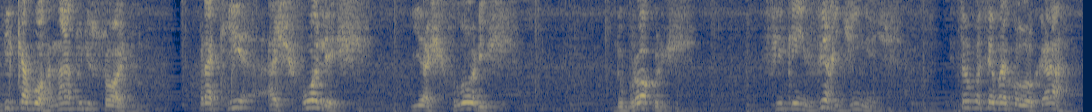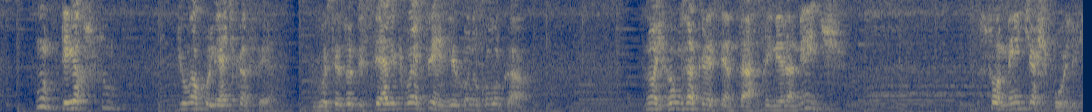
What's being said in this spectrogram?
bicarbonato de sódio para que as folhas e as flores do brócolis fiquem verdinhas. Então você vai colocar um terço de uma colher de café. E vocês observem que vai ferver quando colocar. Nós vamos acrescentar primeiramente somente as folhas.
